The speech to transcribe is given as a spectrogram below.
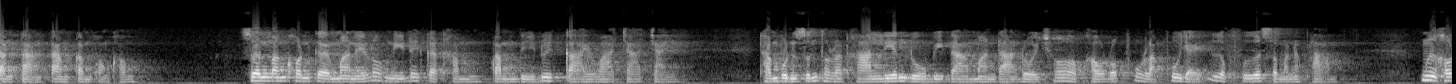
ต่างๆ ตามกรรมของเขา ส่วนบางคนเกิดมาในโลกนี้ได้กระทำกรรมดีด้วยกายวาจาใจทำบุญสุนทรทานเลี้ยงดูบิดามารดาโดยชอบเคารพผู้หลักผู้ใหญ่เอื้อเฟื้อสมณพราหมณ์ เมื่อเขา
